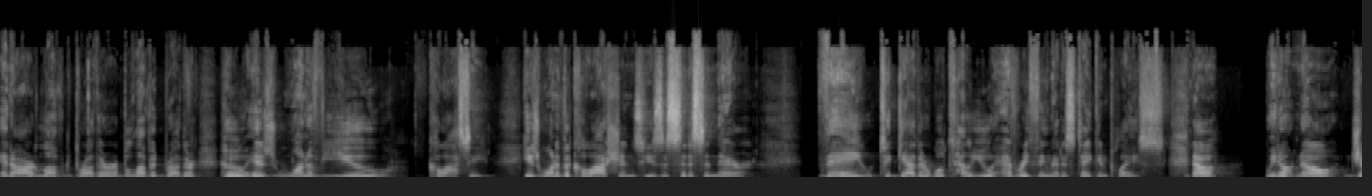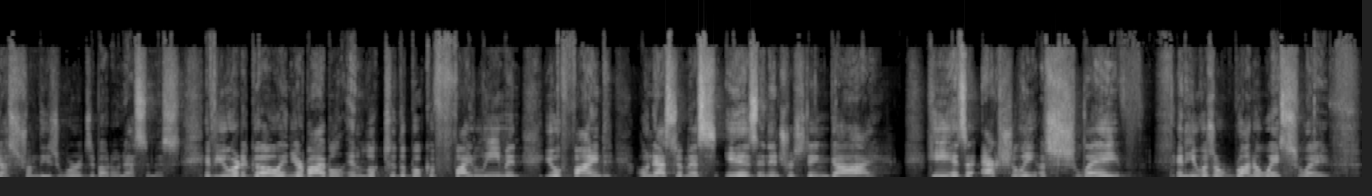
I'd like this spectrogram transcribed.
and our loved brother, our beloved brother, who is one of you, Colossae. He's one of the Colossians, he's a citizen there. They together will tell you everything that has taken place. Now, we don't know just from these words about Onesimus. If you were to go in your Bible and look to the book of Philemon, you'll find Onesimus is an interesting guy. He is actually a slave, and he was a runaway slave.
